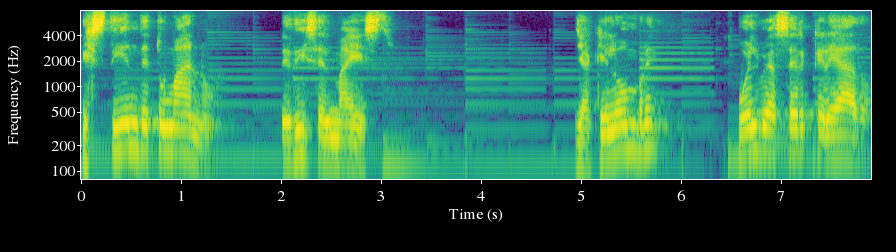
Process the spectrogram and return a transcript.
Extiende tu mano, le dice el maestro. Y aquel hombre vuelve a ser creado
